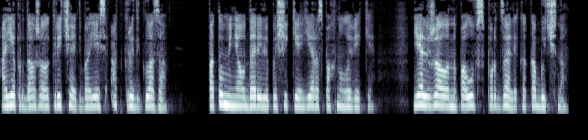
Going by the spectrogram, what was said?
а я продолжала кричать, боясь открыть глаза. Потом меня ударили по щеке, я распахнула веки. Я лежала на полу в спортзале, как обычно.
